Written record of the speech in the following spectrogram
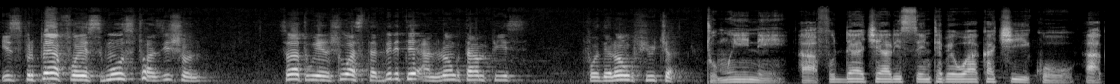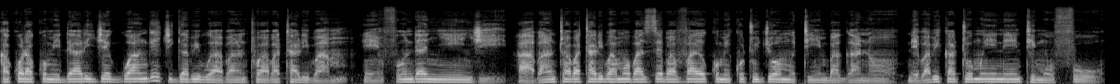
is prepare for a smooth transition so that we ensure stability and long-term peace for the long future. Tumwine afudde akyali ssentebe w'akakiiko akakola ku midaali gy'eggwanga ekigabibwa abantu abatali bamu. Enfunda nnyingi. Abantu abatali bamu bazze bavaayo ku mikutu gy'omutimbagano. Ne babika tumwine nti mufu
